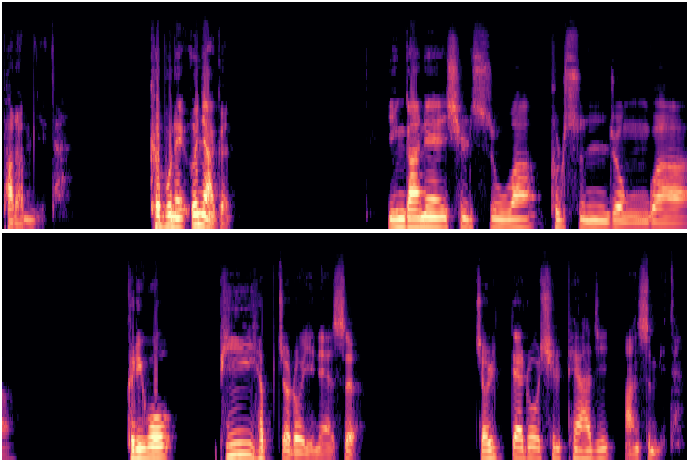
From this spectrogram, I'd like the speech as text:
바랍니다. 그분의 언약은 인간의 실수와 불순종과 그리고 비협조로 인해서 절대로 실패하지 않습니다.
